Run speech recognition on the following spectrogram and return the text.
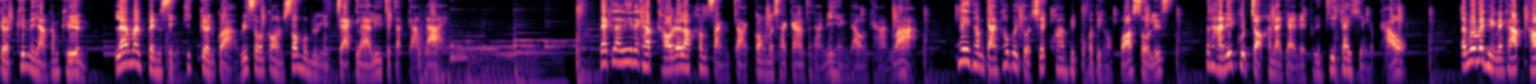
เกิดขึ้นในยามค่ำคืน และมันเป็นสิ่งที่เกินกว่าวิศวกรซ่อมบำรุงอย่างแจ็คแลลี่จะจัดการได้แจ็คแลลี่นะครับเขาได้รับคำสั่งจากกองบัญชาการสถานีแห่งดาวอังคารว่า ให้ทำการเข้าไปตรวจเช็คความผิดปกติของฟอสโซลิสสถานีขุดเจาะขนาดใหญ่ในพื้นที่ใกล้เคียงกับเขา แต่เมื่อไปถึงนะครับเขา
